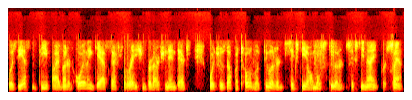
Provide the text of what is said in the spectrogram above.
was the S&P 500 Oil and Gas Exploration Production Index, which was up a total of 260, almost 269 percent.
